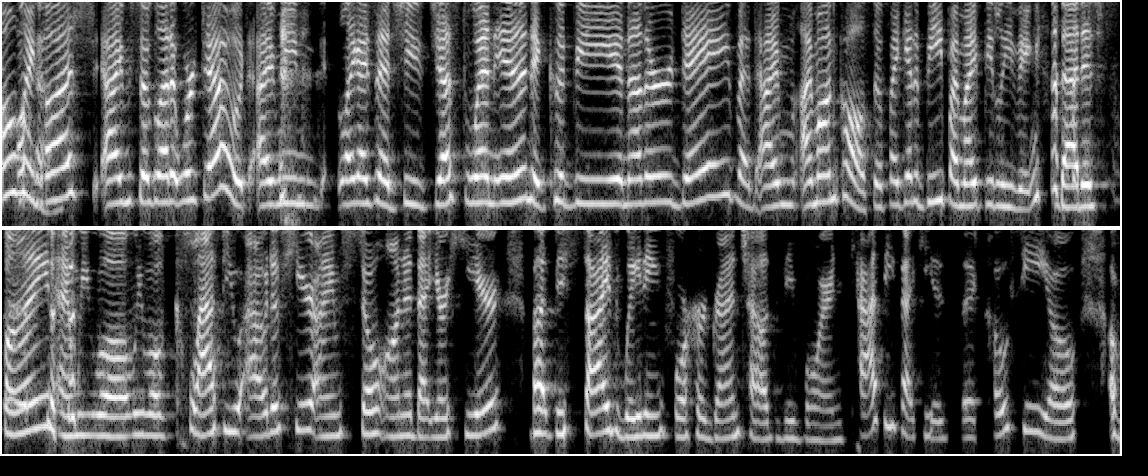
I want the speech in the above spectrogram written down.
Oh my Welcome. gosh, I'm so glad it worked out. I mean, like I said, she just went in. It could be another day, but I'm I'm on call. So if I get a beep, I might be leaving. that is fine and we will we will clap you out of here i am so honored that you're here but besides waiting for her grandchild to be born kathy fettke is the co-ceo of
